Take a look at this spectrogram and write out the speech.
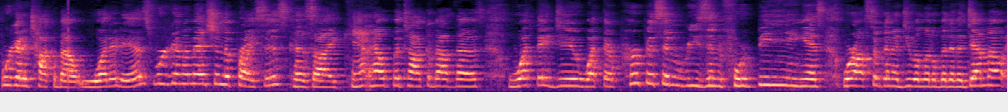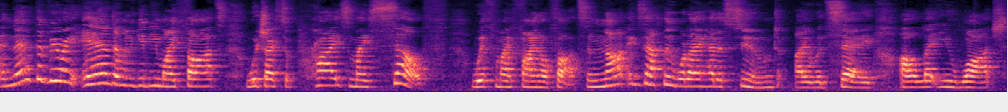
We're going to talk about what it is. We're going to mention the prices because I can't help but talk about those, what they do, what their purpose and reason for being is. We're also going to do a little bit of a demo, and then at the very end I'm going to give you my thoughts, which I surprised myself with my final thoughts. And not exactly what I had assumed, I would say. I'll let you watch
